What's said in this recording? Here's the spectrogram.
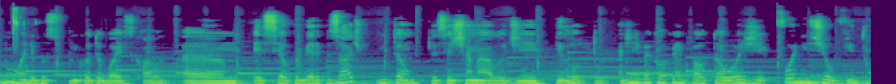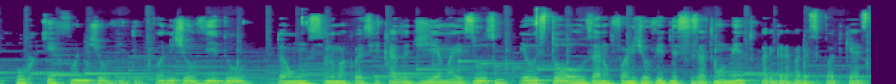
no ônibus enquanto eu vou à escola. Um, esse é o primeiro episódio, então decidi chamá-lo de piloto. A gente vai colocar em pauta hoje fones de ouvido. Por que fones de ouvido? Fones de ouvido estão sendo uma coisa que cada dia mais usam. Eu estou a usar um fone de ouvido nesse exato momento para gravar esse podcast.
